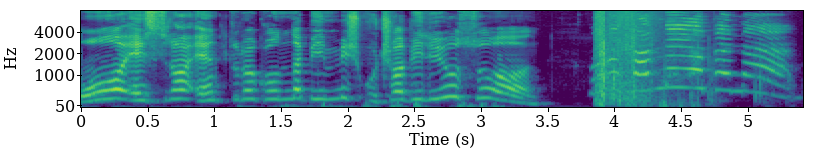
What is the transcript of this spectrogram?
Oo Esra Dragon'una binmiş uçabiliyorsun. Baba sen de yap hemen.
